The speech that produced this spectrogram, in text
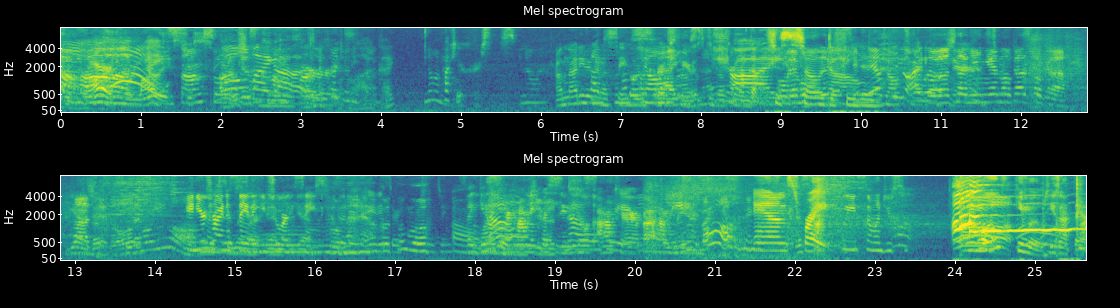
Hard for life. Oh fuck your curses. You know? I'm not even gonna say who the first spirits because those are the- She's so defeated. Don't try to yeah, And you're trying to say that you two are the same. Like, you don't care oh, how many curses you killed. I don't care about how many. And Sprite. Please, someone do. s- Did he move? He moved. He's not there.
